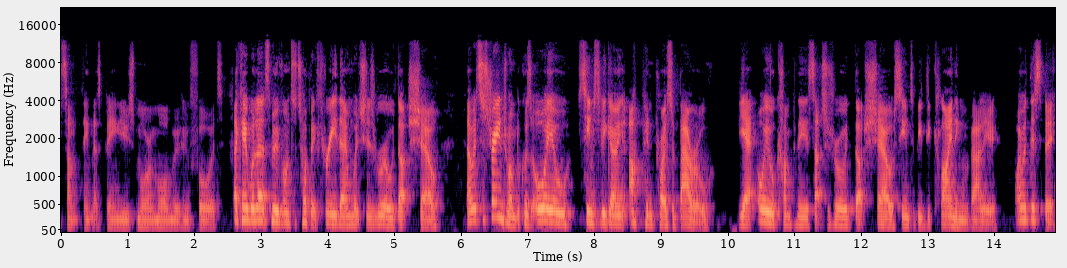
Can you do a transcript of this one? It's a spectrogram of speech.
something that's being used more and more moving forward. Okay, well, let's move on to topic three then, which is Royal Dutch Shell. Now, it's a strange one because oil seems to be going up in price of barrel, yet oil companies such as Royal Dutch Shell seem to be declining in value. Why would this be?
